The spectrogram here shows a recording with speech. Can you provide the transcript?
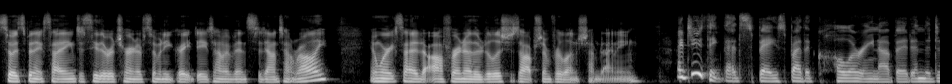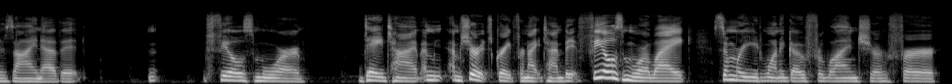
So it's been exciting to see the return of so many great daytime events to downtown Raleigh. And we're excited to offer another delicious option for lunchtime dining. I do think that space, by the coloring of it and the design of it, feels more daytime. I mean, I'm sure it's great for nighttime, but it feels more like somewhere you'd want to go for lunch or for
